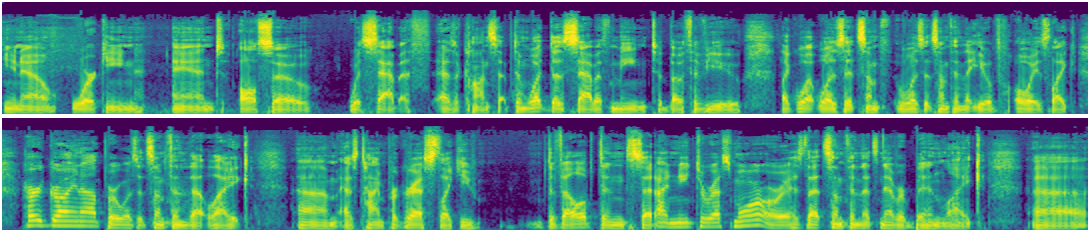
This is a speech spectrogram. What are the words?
you know, working and also with Sabbath as a concept, and what does Sabbath mean to both of you? Like, what was it? Some was it something that you've always like heard growing up, or was it something that like um, as time progressed, like you developed and said I need to rest more, or is that something that's never been like uh,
